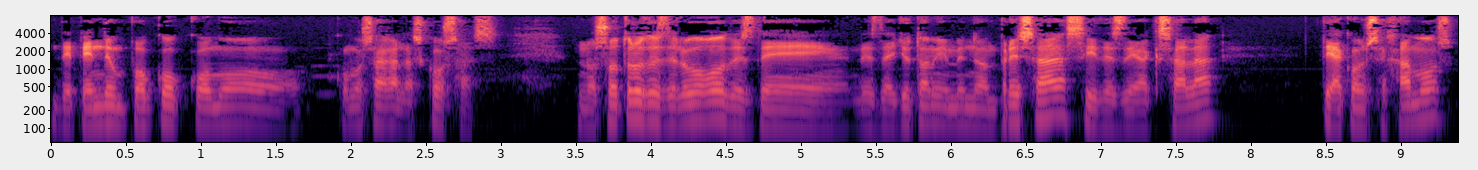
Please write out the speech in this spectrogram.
depende un poco cómo, cómo se hagan las cosas. Nosotros, desde luego, desde, desde Yo también vendo empresas y desde Axala, te aconsejamos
